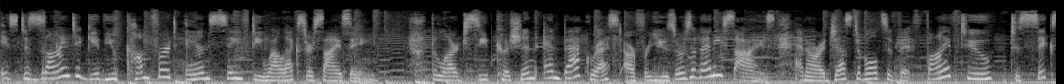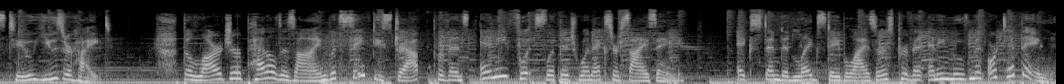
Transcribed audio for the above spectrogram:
It's designed to give you comfort and safety while exercising. The large seat cushion and backrest are for users of any size and are adjustable to fit 5'2 to 6'2 user height. The larger pedal design with safety strap prevents any foot slippage when exercising. Extended leg stabilizers prevent any movement or tipping.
